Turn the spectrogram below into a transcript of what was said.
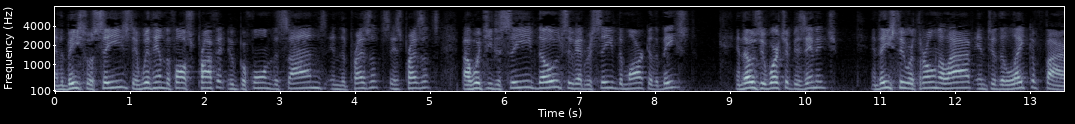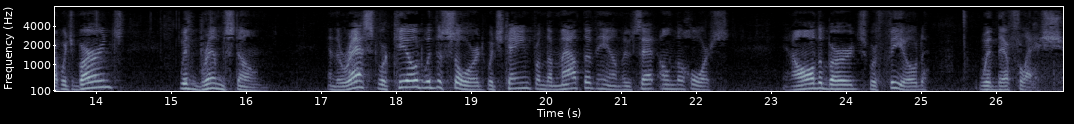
And the beast was seized, and with him the false prophet who performed the signs in the presence, his presence, by which he deceived those who had received the mark of the beast, and those who worshipped his image. And these two were thrown alive into the lake of fire, which burns with brimstone. And the rest were killed with the sword which came from the mouth of him who sat on the horse and all the birds were filled with their flesh.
